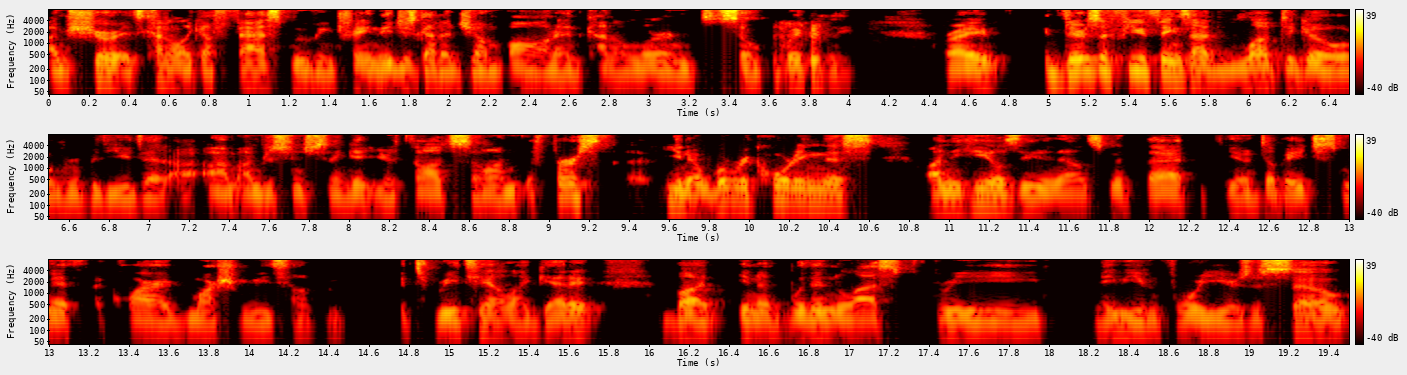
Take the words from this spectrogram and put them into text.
I'm sure it's kind of like a fast moving train. They just got to jump on and kind of learn so quickly. right? There's a few things I'd love to go over with you that I, am just interested in get your thoughts on. The first, you know, we're recording this on the heels of the announcement that you know WH Smith acquired Marshall Retail Group. It's retail, I get it, but you know, within the last three maybe even four years or so,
